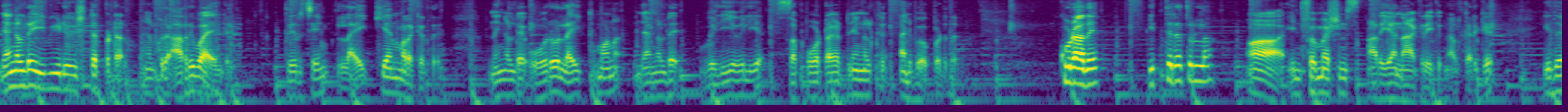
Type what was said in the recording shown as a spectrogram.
ഞങ്ങളുടെ ഈ വീഡിയോ ഇഷ്ടപ്പെട്ടാൽ നിങ്ങൾക്കൊരു അറിവായെങ്കിൽ തീർച്ചയായും ലൈക്ക് ചെയ്യാൻ മറക്കരുത്. നിങ്ങളുടെ ഓരോ ലൈക്കുമാണ് ഞങ്ങളുടെ വലിയ വലിയ സപ്പോർട്ടായിട്ട് ഞങ്ങൾക്ക് അനുഭവപ്പെടുന്നത്. കൂടാതെ ഇത്തരത്തിലുള്ള ഇൻഫർമേഷൻസ് അറിയാൻ ആഗ്രഹിക്കുന്ന ആൾക്കാർക്ക് ഇത്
